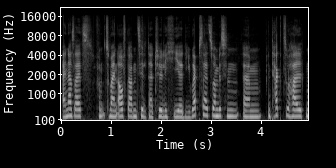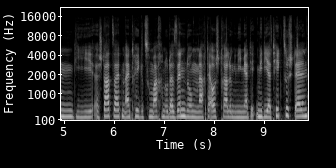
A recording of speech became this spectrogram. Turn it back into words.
einerseits von, zu meinen Aufgaben zählt natürlich hier die Website so ein bisschen ähm, intakt zu halten, die äh, Startseiteneinträge zu machen oder Sendungen nach der Ausstrahlung in die Mediathek zu stellen.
